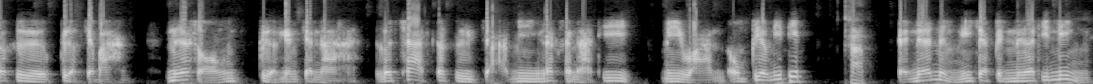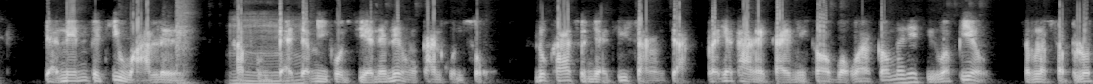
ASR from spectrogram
ก็คือเปลือกจะบาง เนื้อสองเปลือกยังจะหนา รสชาติก็คือจะมีลักษณะที่มีหวานอมเปรี้ยวนิดครับๆแต่เนื้อหนึ่งนี้จะเป็นเนื้อที่นิ่ง จะเน้นไปที่หวานเลย ครับผมอืแต่จะมีผลเสียในเรื่องของการขนส่ง ลูกค้าส่วนใหญ่ที่สั่งจากระยะทางไกลๆนี้ก็บอกว่าก็ไม่ได้ถือว่าเปรี้ยวสำหรับสับปะรด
